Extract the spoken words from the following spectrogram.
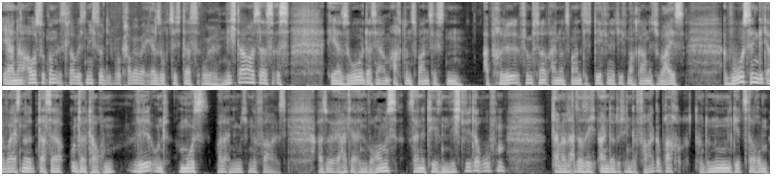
Ja, eine Aussuchung ist, glaube ich, nicht so die Vokabel, aber er sucht sich das wohl nicht aus. Das ist eher so, dass er am 28. April 1521 definitiv noch gar nicht weiß, wo es hingeht. Er weiß nur, dass er untertauchen will und muss, weil er nämlich in Gefahr ist. Also er hat ja in Worms seine Thesen nicht widerrufen. Damit hat er sich eindeutig in Gefahr gebracht. Und nun geht es darum,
